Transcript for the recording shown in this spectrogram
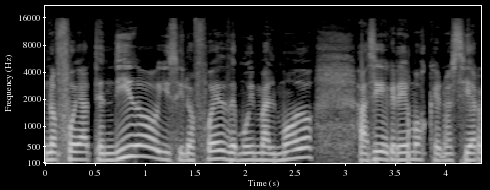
no fue atendido y si lo fue de muy mal modo. Así que creemos que no es cierto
